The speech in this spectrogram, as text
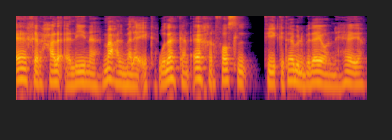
آخر حلقة لينا مع الملائكة. وده كان آخر فصل في كتاب البداية والنهاية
